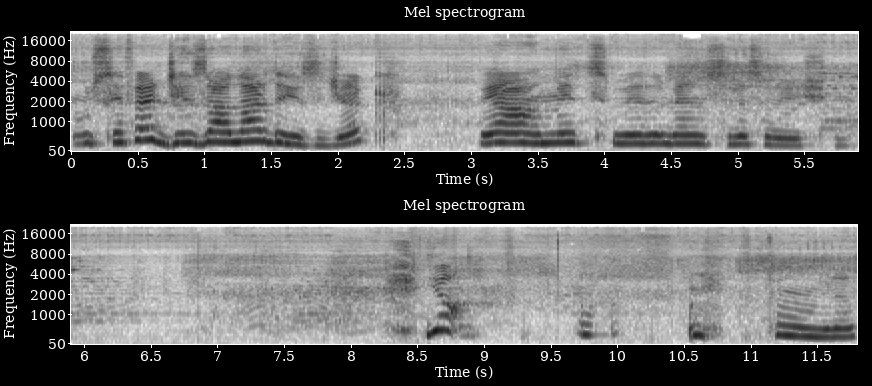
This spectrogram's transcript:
Bu sefer cezalar da yazacak. Ve Ahmet ve ben sıra sıra işte. Tamam biraz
